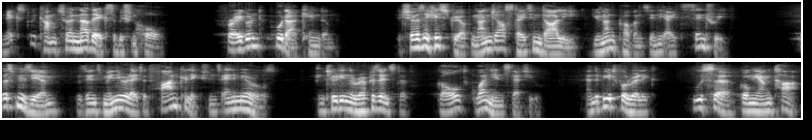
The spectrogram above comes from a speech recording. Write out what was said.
Next, we come to another exhibition hall, Fragrant Buddha Kingdom. It shows a history of Nanzhao State in Dali, Yunnan Province in the 8th century. This museum presents many related fine collections and murals, including the representative gold Guanyin statue and the beautiful relic Wusi Gongyang Ta,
